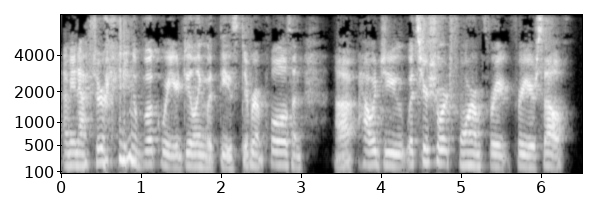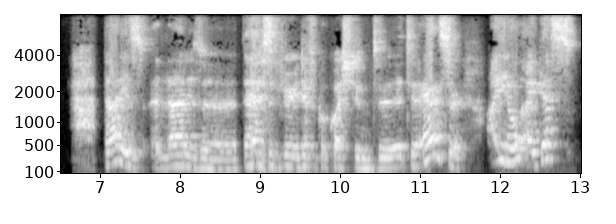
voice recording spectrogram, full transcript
I mean, after writing a book where you're dealing with these different poles, and uh, how would you? What's your short form for for yourself? That is that is a that is a very difficult question to to answer. I, you know, I guess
